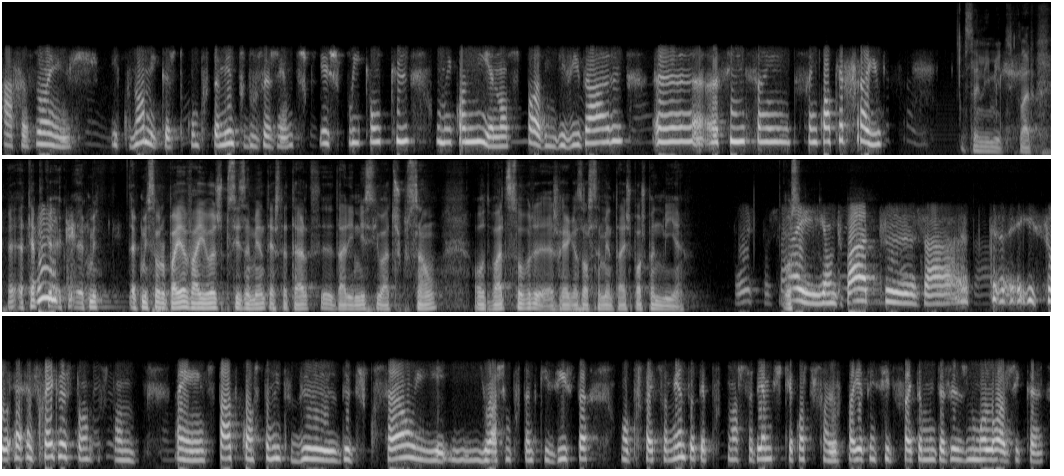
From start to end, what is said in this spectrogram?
há razões económicas de comportamento dos agentes que explicam que uma economia não se pode endividar uh, assim sem, sem qualquer freio. Sem limites, claro. Até porque a, Comissão Europeia vai hoje, precisamente esta tarde, dar início à discussão, ao debate sobre as regras orçamentais pós-pandemia. Ai, é um debate, já. Isso, as regras estão, estão em estado constante de, de discussão e, e, eu acho importante que exista um aperfeiçoamento, até porque nós sabemos que a construção europeia tem sido feita muitas vezes numa lógica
